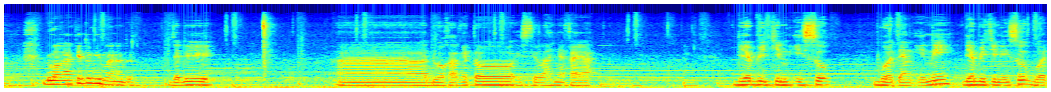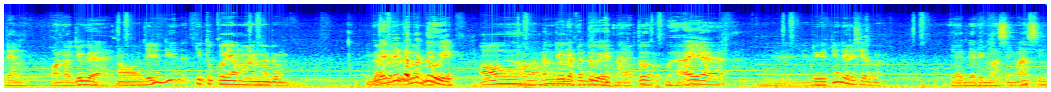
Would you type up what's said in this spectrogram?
Dua kaki tuh gimana tuh? jadi eh, dua kaki tuh istilahnya kayak dia bikin isu buat yang ini dia bikin isu buat yang ono juga Oh jadi dia itu ke yang mana dong? Nggak jadi dia dapat duit Oh kan dia dapat duit nah itu bahaya Ya, Duitnya dari siapa? ya dari masing-masing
